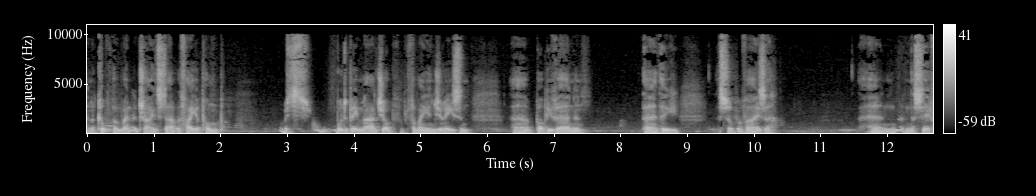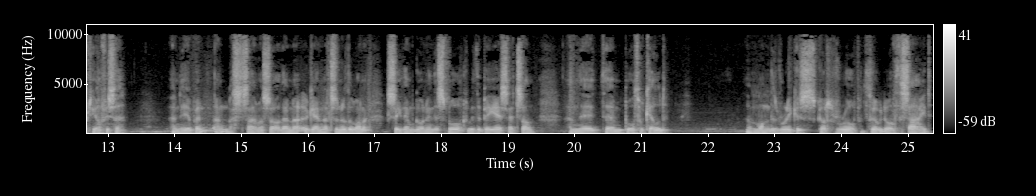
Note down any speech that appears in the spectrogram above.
And a couple of them went to try and start the fire pump, which would have been my job for my injuries. And uh, Bobby Vernon, the, the supervisor and, and the safety officer. And they went, and last time I saw them, uh, again, that's another one. I see them going in the smoke with the BA sets on, and they um, both were killed. And one of the riggers got a rope and threw it over the side,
